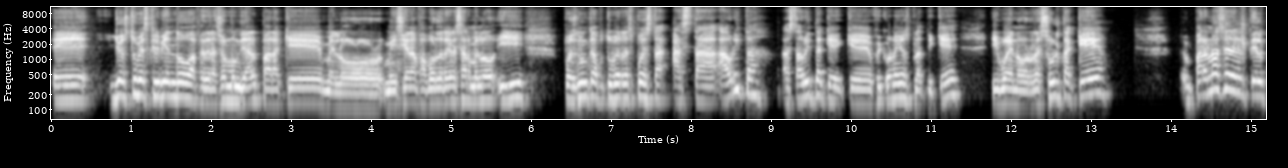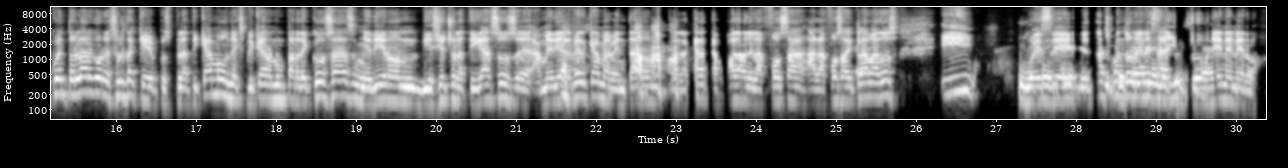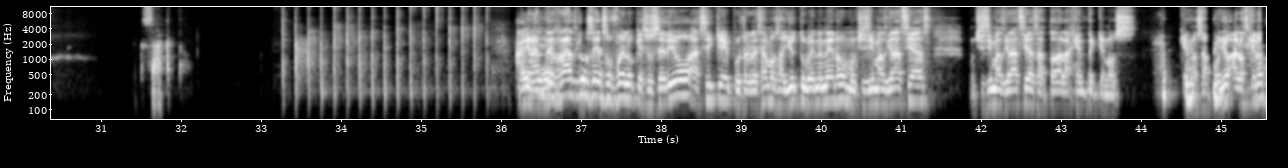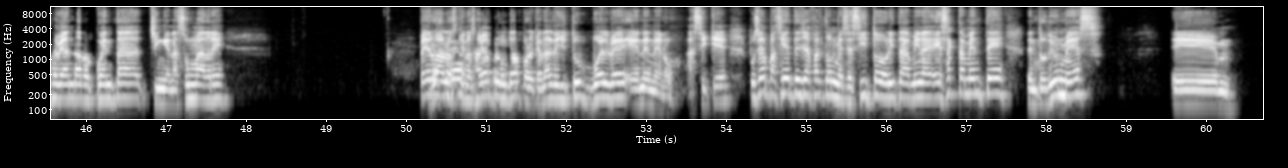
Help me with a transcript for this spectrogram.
Eh, yo estuve escribiendo a Federación Mundial para que me lo me hicieran favor de regresármelo y pues nunca obtuve respuesta hasta ahorita. Hasta ahorita que, que fui con ellos, platiqué y bueno, resulta que para no hacer el, cuento largo, resulta que pues platicamos, me explicaron un par de cosas, me dieron 18 latigazos eh, a media alberca, me aventaron con la cara tapada de la fosa a la fosa de clavados y, pues eh, cuando regresa a YouTube en enero. Exacto. A grandes rasgos eso fue lo que sucedió, así que pues regresamos a YouTube en enero. Muchísimas gracias. Muchísimas gracias a toda la gente que nos, que nos apoyó. A los que no se habían dado cuenta, chinguen a su madre. Pero a los que nos habían preguntado por el canal de YouTube, vuelve en enero. Así que, pues sean pacientes, ya falta un mesecito. Ahorita, mira, exactamente dentro de un mes eh,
